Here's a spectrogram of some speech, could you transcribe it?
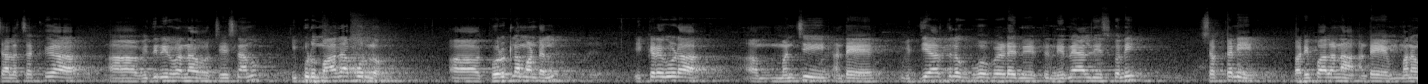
చాలా చక్కగా విధి నిర్వహణ చేసినాను. ఇప్పుడు మాదాపూర్లో కొరట్ల మండల్ ఇక్కడ కూడా మంచి అంటే విద్యార్థులకు ఉపయోగపడే నిర్ణయాలు తీసుకొని చక్కని పరిపాలన అంటే మనం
